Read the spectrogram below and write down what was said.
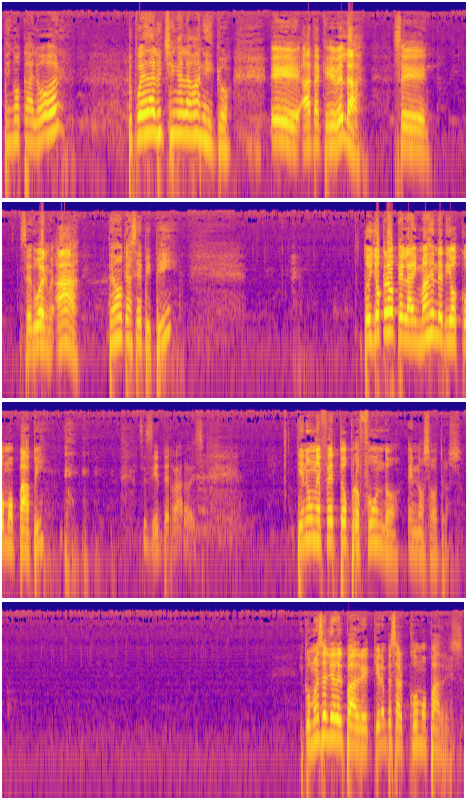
tengo calor. Tú puedes darle un ching al abanico. Eh, hasta que, ¿verdad? Se, se duerme. Ah, tengo que hacer pipí. Entonces yo creo que la imagen de Dios como papi, se siente raro eso, tiene un efecto profundo en nosotros. Y como es el Día del Padre, quiero empezar como padres.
